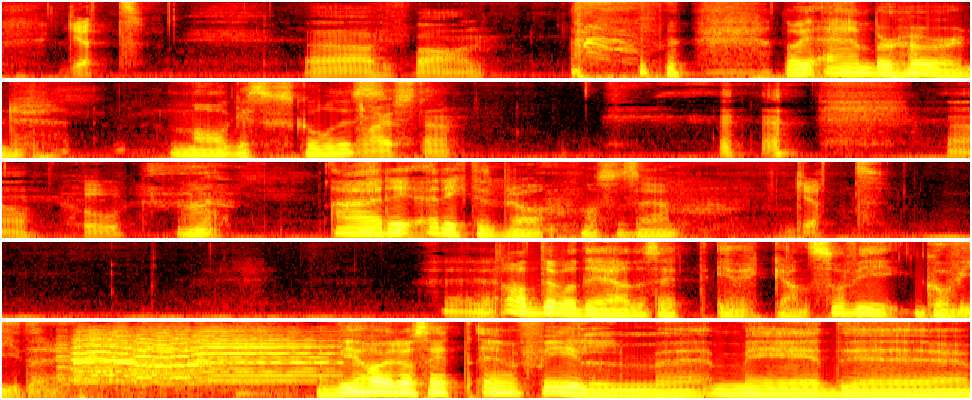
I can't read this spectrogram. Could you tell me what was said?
Gött. Ja, fy fan. Då är Amber Heard magisk skådis. Ja, just det. ja. Who? Är ri- riktigt bra, måste jag säga. Gött. Eh, Ja, det var det jag hade sett i veckan, så vi går vidare. Vi har ju då sett en film med eh,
